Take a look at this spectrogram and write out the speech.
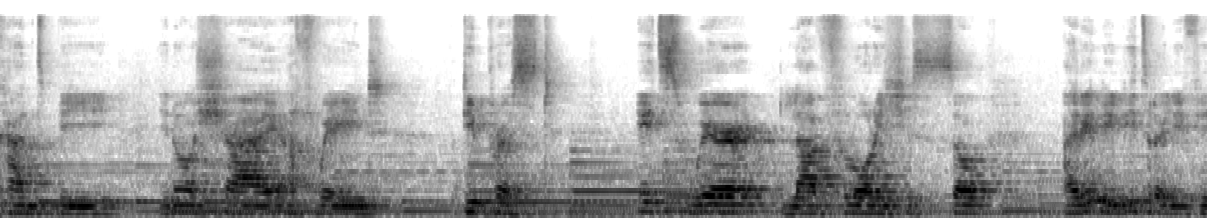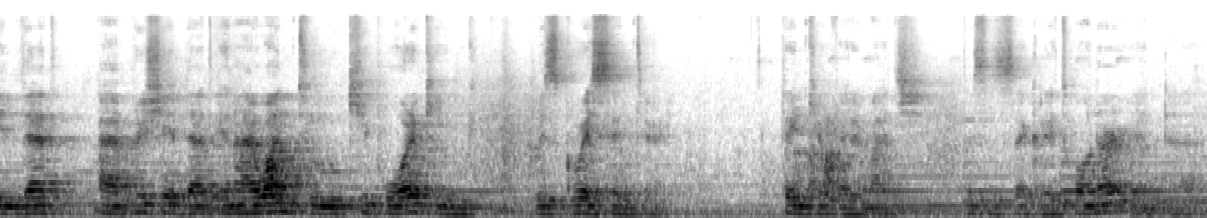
can't be, you know, shy, afraid, depressed. It's where love flourishes. So I really literally feel that I appreciate that and I want to keep working with Grace Center. Thank you very much. This is a great honor and uh,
